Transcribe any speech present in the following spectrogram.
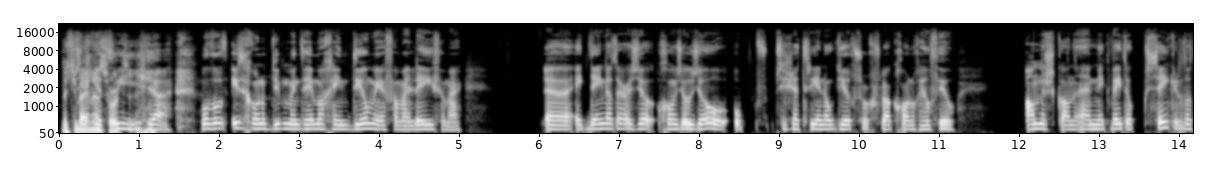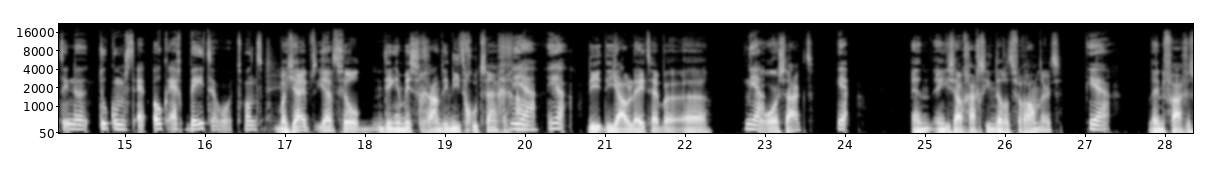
Dat je bijna een soort. Ja, want dat is gewoon op dit moment helemaal geen deel meer van mijn leven. Maar eh, ik denk dat er zo, gewoon sowieso op psychiatrie en ook jeugdzorgvlak gewoon nog heel veel anders kan. En ik weet ook zeker dat het in de toekomst e- ook echt beter wordt. Want Want jij hebt, jij hebt veel dingen misgegaan die niet goed zijn gegaan. ja, ja, Die, die jouw leed hebben eh, ja, veroorzaakt. Ja. En, en je zou graag zien dat het verandert. ja, Alleen de vraag is,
